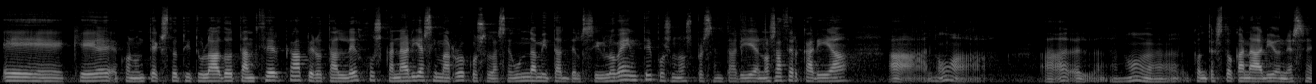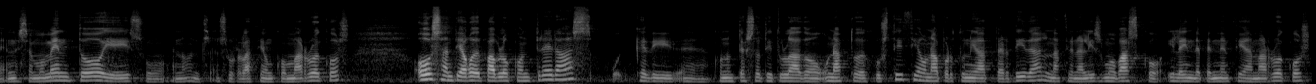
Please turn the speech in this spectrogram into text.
que con un texto titulado Tan cerca pero tan lejos, Canarias y Marruecos en la segunda mitad del siglo XX, pues nos presentaría, nos acercaría a el, contexto canario en ese, momento y en, su relación con Marruecos. O Santiago de Pablo Contreras, que, eh, con un texto titulado Un acto de justicia, una oportunidad perdida, el nacionalismo vasco y la independencia de Marruecos,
